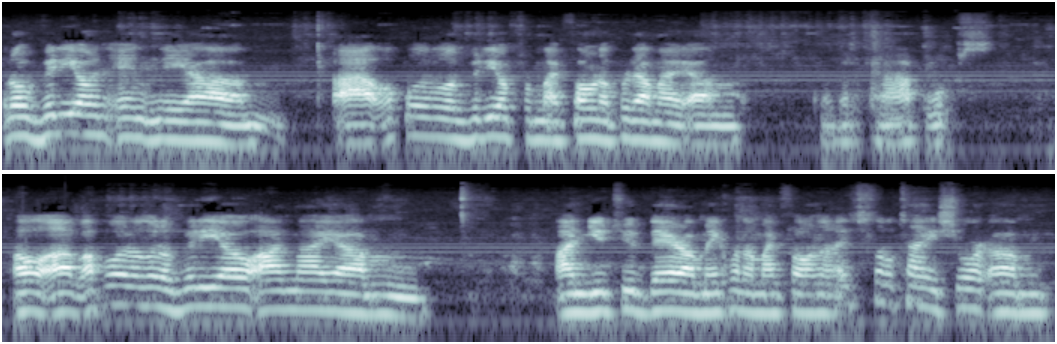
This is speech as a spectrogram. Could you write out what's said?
little video in, in the, um, I'll upload a little video from my phone. I'll put it on my, um, top. Whoops. I'll um, upload a little video on my um on YouTube. There, I'll make one on my phone. It's a little tiny short. Um,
